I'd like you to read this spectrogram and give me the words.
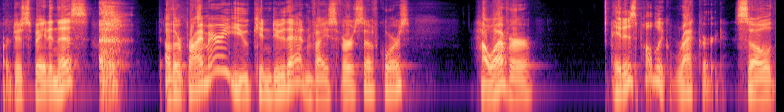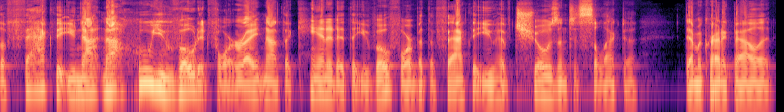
participate in this other primary, you can do that, and vice versa, of course. However, it is public record. So the fact that you not not who you voted for, right? Not the candidate that you vote for, but the fact that you have chosen to select a Democratic ballot,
